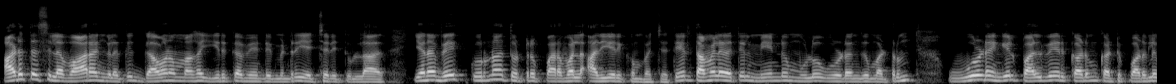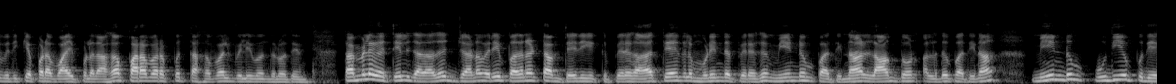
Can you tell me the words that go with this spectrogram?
அடுத்த சில வாரங்களுக்கு கவனமாக இருக்க வேண்டும் என்று எச்சரித்துள்ளார். எனவே கொரோனா தொற்று பரவல் அதிகரிக்கும் பட்சத்தில் தமிழகத்தில் மீண்டும் முழு ஊரடங்கு மற்றும் ஊரடங்கில் பல்வேறு கடும் கட்டுப்பாடுகள் விதிக்கப்பட வாய்ப்புள்ளதாக பரபரப்பு தகவல் வெளிவந்துள்ளது. தமிழகத்தில் அதாவது ஜனவரி பதினெட்டாம் தேதிக்கு பிறகு தேர்தல் முடிந்த பிறகு மீண்டும் பார்த்தீங்கன்னா லாக்டவுன் அல்லது பார்த்தீங்கன்னா மீண்டும் புதிய புதிய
